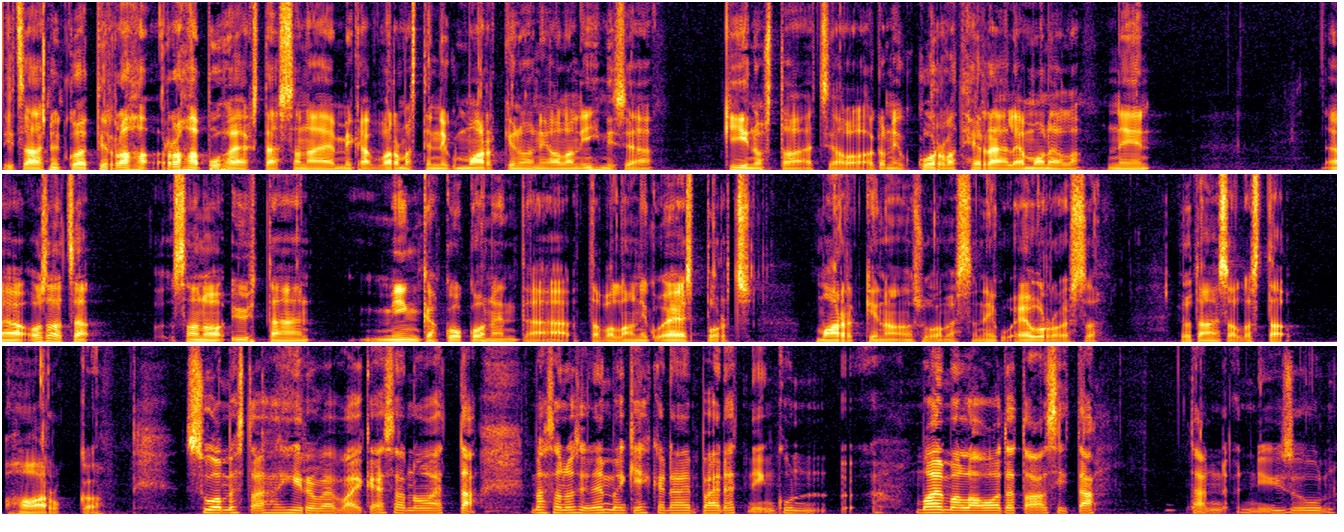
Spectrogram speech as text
itse asiassa nyt kun otettiin raha, rahapuheeksi tässä näin, mikä varmasti niin kuin markkinoinnin alan ihmisiä kiinnostaa, että siellä alkaa niin kuin korvat heräilee monella, niin ää, osaat sä sanoa yhtään, minkä kokonen tämä tavallaan niin kuin e-sports-markkina on Suomessa niin kuin euroissa, jotain sellaista haarukkaa? Suomesta on ihan hirveän vaikea sanoa, että mä sanoisin enemmänkin ehkä näin päin, että niin kun maailmalla odotetaan sitä tämän Newzoon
